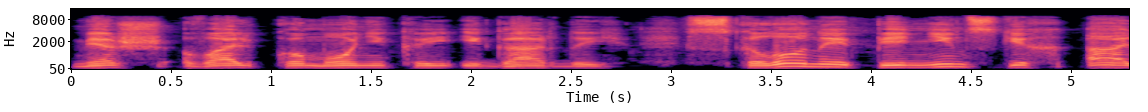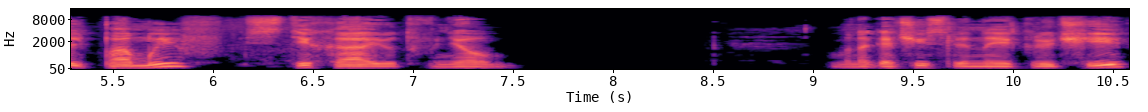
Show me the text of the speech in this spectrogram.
Меж Валькомоникой и Гардой, Склоны Пенинских Альп помыв, Стихают в нем. Многочисленные ключи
